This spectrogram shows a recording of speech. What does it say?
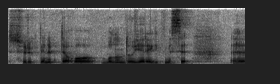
sürüklenip de o bulunduğu yere gitmesi e,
